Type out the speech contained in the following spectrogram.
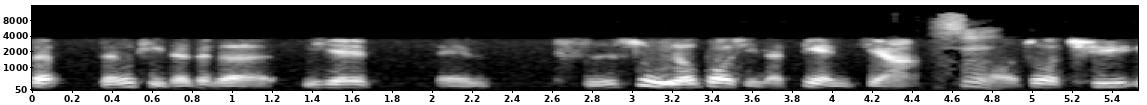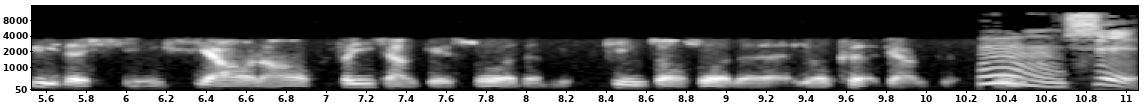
整整体的这个一些嗯。食宿游购行的店家是哦，做区域的行销，然后分享给所有的听众、所有的游客这样子。嗯，嗯是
